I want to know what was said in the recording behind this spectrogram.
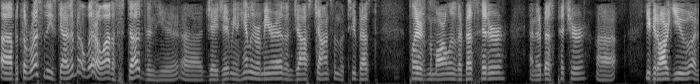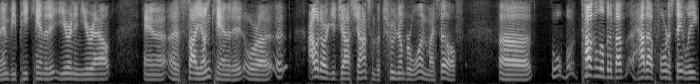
Uh, but the rest of these guys, I mean, there are a lot of studs in here, uh, JJ. I mean, Hanley Ramirez and Josh Johnson, the two best players in the Marlins, their best hitter and their best pitcher. Uh, you could argue an MVP candidate year in and year out, and a, a Cy Young candidate, or a, a, I would argue Josh Johnson's a true number one myself. Uh, talk a little bit about how that Florida State League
